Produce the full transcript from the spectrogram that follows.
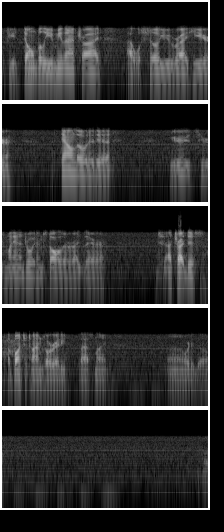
If you don't believe me that I've tried, I will show you right here. I downloaded it. Here's here's my Android installer right there. I tried this a bunch of times already last night. Uh, where to go? Oh,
